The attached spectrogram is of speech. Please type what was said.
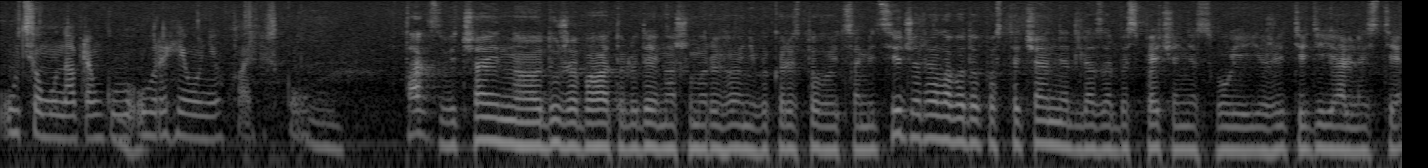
у цьому напрямку у регіоні у Харківському? Так, звичайно, дуже багато людей в нашому регіоні використовують самі ці джерела водопостачання для забезпечення своєї життєдіяльності.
